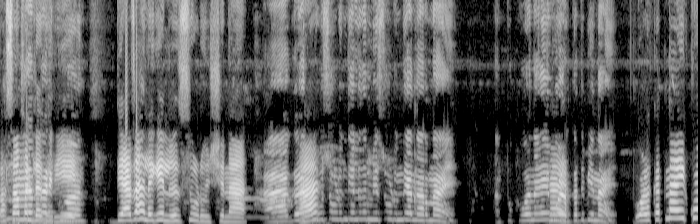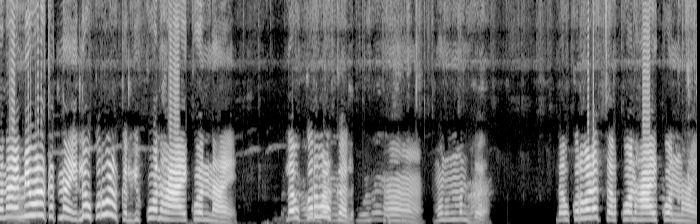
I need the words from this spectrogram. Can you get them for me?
कसा म्हणलं घरी? द्या झालं गेलं सोडून शिना. अगं हा? तू सोडून दिलं तर मी सोडून देणार नाही. आणि तू कोण आहे? काय? ओळखत बी नाही. ओळखत नाही? कोण आहे? मी ओळखत नाही. लवकर ओळखल की कोण हाय कोण नाही. लवकर ओळखल. कोण आहे? हा म्हणून म्हणलं. लवकर ओळख चल कोण हाय कोण नाही.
